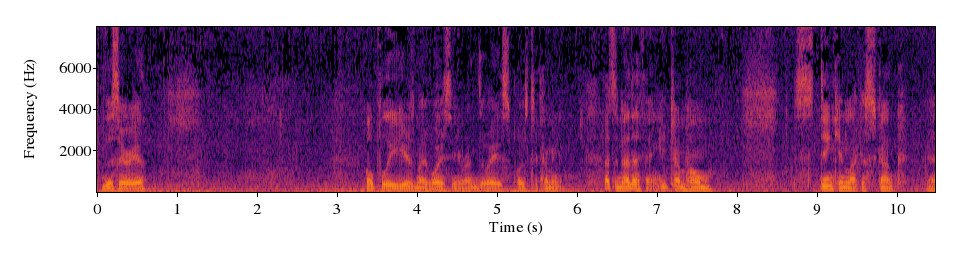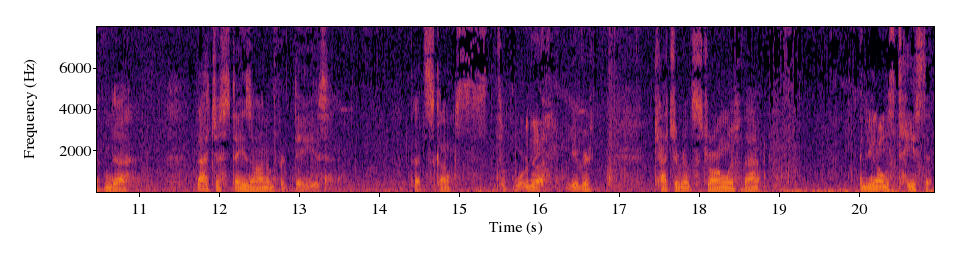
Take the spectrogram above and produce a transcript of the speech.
this area hopefully he hears my voice and he runs away as opposed to coming. That's another thing. He'd come home stinking like a skunk, and uh, that just stays on him for days. That skunk. You ever catch a real strong whiff of that? And you can almost taste it.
